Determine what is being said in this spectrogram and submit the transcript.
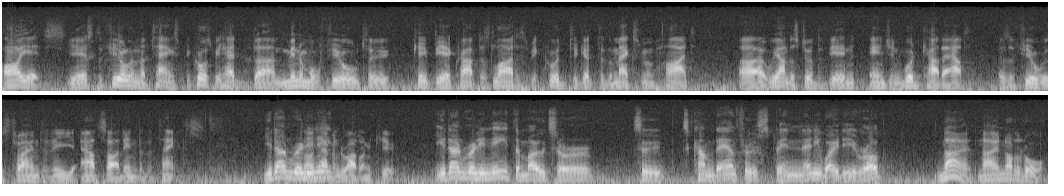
Oh, yes, yes, the fuel in the tanks, because we had uh, minimal fuel to keep the aircraft as light as we could to get to the maximum height, uh, we understood that the en- engine would cut out as the fuel was thrown to the outside end of the tanks. You don't So really it need happened right on cue. you don't really need the motor to to come down through a spin anyway, do you, Rob? No, no, not at all.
